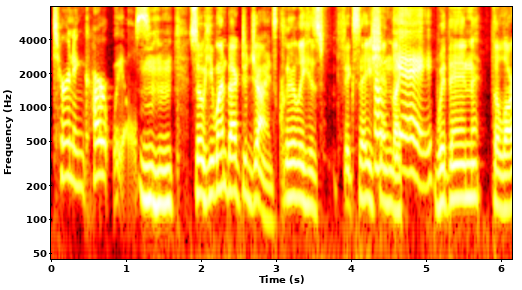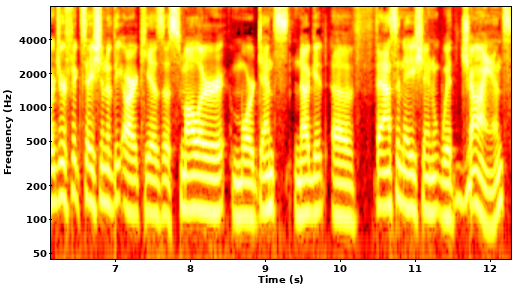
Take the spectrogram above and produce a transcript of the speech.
turning cartwheels. Mm-hmm. So he went back to giants. Clearly, his fixation, Okay. like within the larger fixation of the ark, he has a smaller, more dense nugget of fascination with giants.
